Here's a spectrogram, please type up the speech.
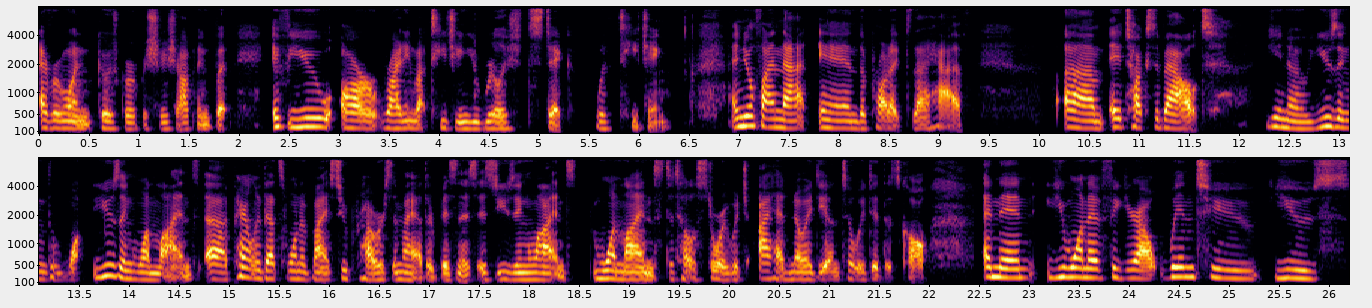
everyone goes grocery shopping, but if you are writing about teaching, you really should stick with teaching. And you'll find that in the product that I have. Um, it talks about you know using the using one lines. Uh, apparently that's one of my superpowers in my other business is using lines one lines to tell a story which i had no idea until we did this call. And then you want to figure out when to use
